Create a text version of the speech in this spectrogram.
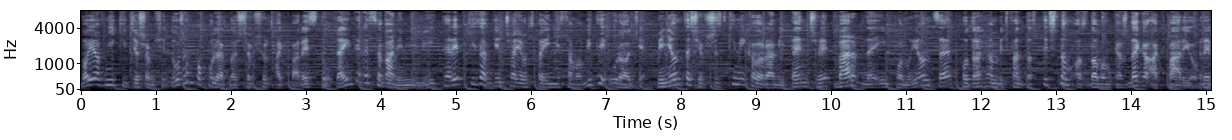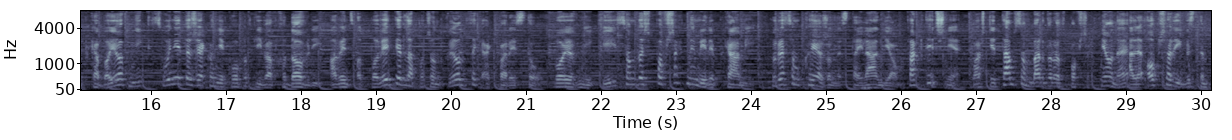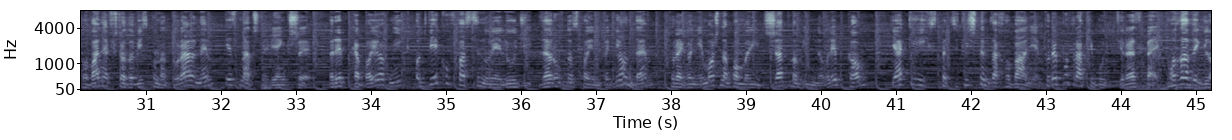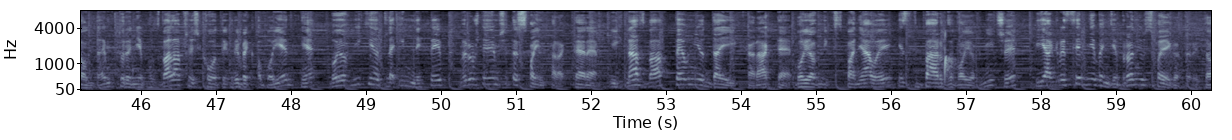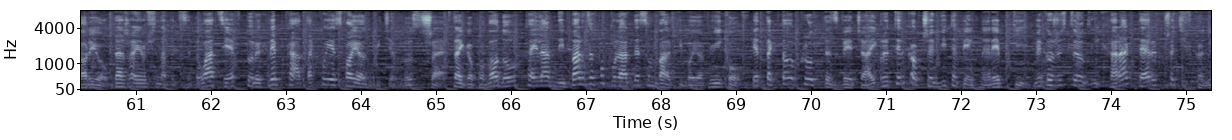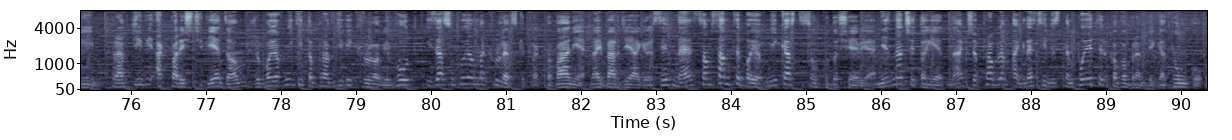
Bojowniki cieszą się dużą popularnością wśród akwarystów. Zainteresowanie nimi te rybki zawdzięczają swojej niesamowitej urodzie. Mieniące się wszystkimi kolorami tęczy, barwne i imponujące, potrafią być fantastyczną ozdobą każdego akwarium. Rybka bojownik słynie też jako niekłopotliwa w hodowli, a więc odpowiednia dla początkujących akwarystów. Bojowniki są dość powszechnymi rybkami, które są kojarzone z Tajlandią. Faktycznie, właśnie tam są bardzo rozpowszechnione, ale obszar ich występowania w środowisku naturalnym jest znacznie większy. Rybka bojownik od wieków fascynuje ludzi, zarówno swoim wyglądem, którego nie można pomylić z żadną inną rybką, jak i ich specyficznym zachowaniem, które potrafi budzić respekt. Poza wyglądem, który nie pozwala przejść koło tych rybek obojętnie, bojowniki na tle innych ryb wyróżniają się też swoim charakterem. Ich nazwa w pełni oddaje ich charakter. Bojownik wspaniały jest bardzo wojowniczy i agresywnie będzie bronił swojego terytorium. Zdarzają się nawet sytuacje, w których rybka atakuje swoje odbicie w lustrze. Z tego powodu w Tajlandii bardzo popularne są walki bojowników. Jednak to okrutny zwyczaj, który tylko krzywdzi te piękne rybki, wykorzystując ich charakter przeciwko nim. Prawdziwi akwaryści wiedzą, że bojowniki to prawdziwi królowie wód i zasługują na królewskie traktowanie. Najbardziej agresywne są samce bojownika w stosunku do siebie. Nie znaczy to jednak, że problem agresji występuje tylko w obrębie gatunku.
